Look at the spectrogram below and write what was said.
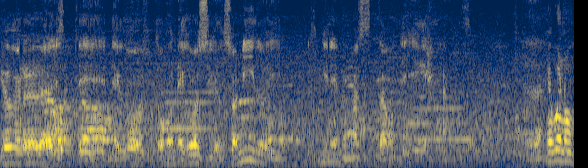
yo agarrara este negocio, como negocio el sonido y pues miren nomás hasta dónde llegamos. Qué bueno.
